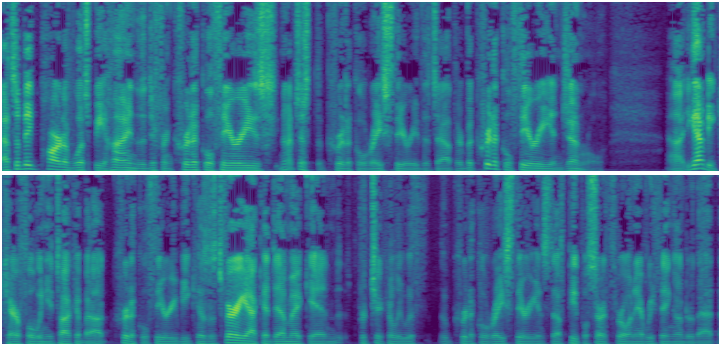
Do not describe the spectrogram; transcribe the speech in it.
that's a big part of what's behind the different critical theories, not just the critical race theory that's out there, but critical theory in general. Uh, you got to be careful when you talk about critical theory because it's very academic, and particularly with the critical race theory and stuff, people start throwing everything under that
